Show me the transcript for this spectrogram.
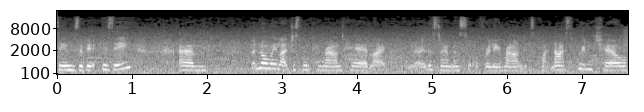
seems a bit busy. Um, but normally like just walking around here like you know there's no one sort of really around. It's quite nice really chill.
